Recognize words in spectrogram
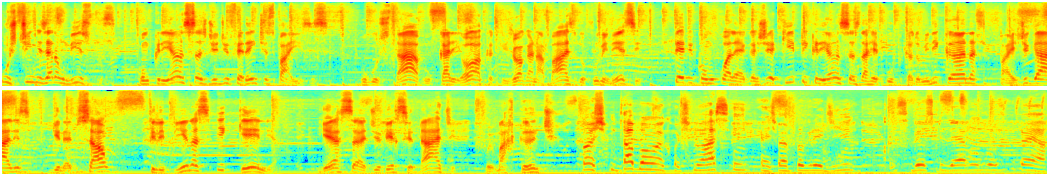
Os times eram mistos, com crianças de diferentes países. O Gustavo, carioca, que joga na base do Fluminense, teve como colegas de equipe crianças da República Dominicana, País de Gales, Guiné-Bissau, Filipinas e Quênia. E essa diversidade foi marcante. Eu acho que tá bom, é continuar assim. A gente vai progredir. Se Deus quiser, vamos ganhar.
